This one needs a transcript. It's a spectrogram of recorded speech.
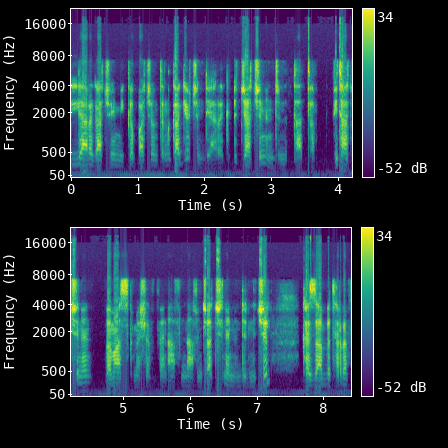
ሊያደርጋቸው የሚገባቸውን ጥንቃቄዎች እንዲያደርግ፣ እጃችንን እንድንታጠብ፣ ፊታችንን በማስክ መሸፈን፣ አፍና አፍንጫችንን እንድንችል፣ ከዛም በተረፈ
